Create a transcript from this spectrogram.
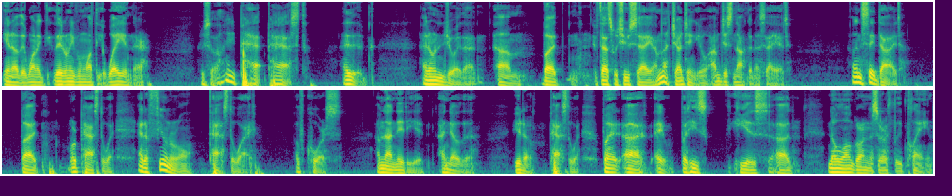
you know they want to. They don't even want the away in there. They say, "Oh, he pa- passed." I, I don't enjoy that. Um, but if that's what you say, I'm not judging you. I'm just not going to say it. Going to say died, but or passed away. At a funeral, passed away. Of course. I'm not an idiot. I know the, you know, passed away. But uh, but he's he is uh, no longer on this earthly plane.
